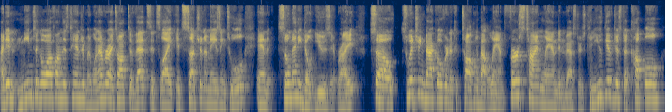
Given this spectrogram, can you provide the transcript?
I didn't mean to go off on this tangent, but whenever I talk to vets, it's like it's such an amazing tool and so many don't use it, right? So, yeah. switching back over to talking about land, first time land investors, can you give just a couple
